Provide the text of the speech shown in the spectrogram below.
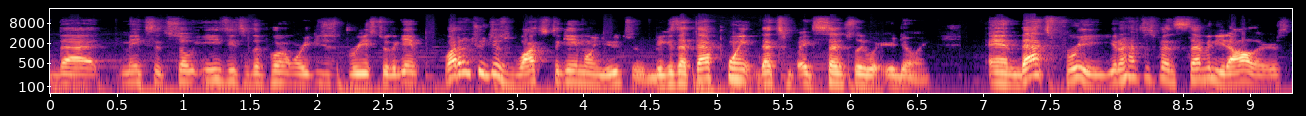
that makes it so easy to the point where you can just breeze through the game. Why don't you just watch the game on YouTube? Because at that point, that's essentially what you're doing. And that's free. You don't have to spend $70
